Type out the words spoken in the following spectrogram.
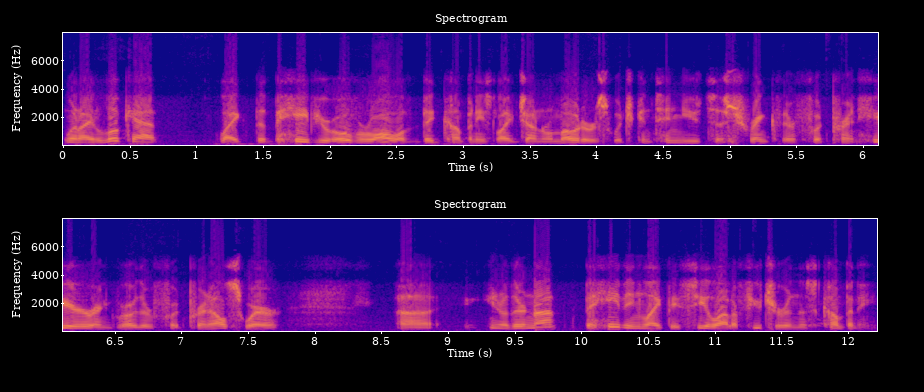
When I look at like the behavior overall of big companies like General Motors, which continue to shrink their footprint here and grow their footprint elsewhere, uh, you know, they're not behaving like they see a lot of future in this company,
